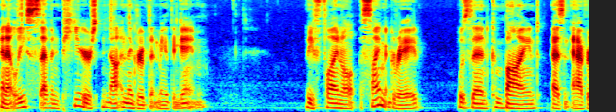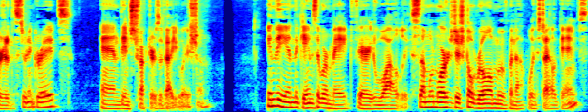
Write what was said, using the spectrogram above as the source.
and at least seven peers not in the group that made the game. The final assignment grade was then combined as an average of the student grades and the instructor's evaluation. In the end, the games that were made varied wildly. Some were more traditional roll and move Monopoly style games,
